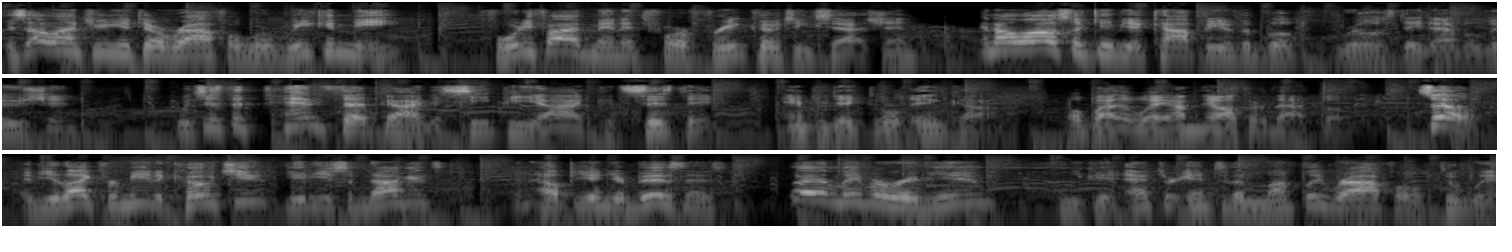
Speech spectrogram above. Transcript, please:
is I'll enter you into a raffle where we can meet 45 minutes for a free coaching session. And I'll also give you a copy of the book Real Estate Evolution, which is the 10 step guide to CPI, consistent and predictable income. Oh, by the way, I'm the author of that book. So if you'd like for me to coach you, give you some nuggets, and help you in your business, go ahead and leave a review, and you can enter into the monthly raffle to win.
